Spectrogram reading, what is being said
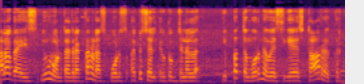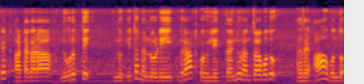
ಹಲೋ ಗೈಸ್ ನೀವು ನೋಡ್ತಾ ಇದ್ರೆ Kannada sports official YouTube channel ಇಪ್ಪತ್ತ ಮೂರನೇ ವಯಸ್ಸಿಗೆ ಸ್ಟಾರ್ ಕ್ರಿಕೆಟ್ ಆಟಗಾರ ನಿವೃತ್ತಿ. ಇನ್ನು ಇದನ್ನು ನೋಡಿ ವಿರಾಟ್ ಕೊಹ್ಲಿ ಕಣ್ಣೂರು ಅಂತ ಹೇಳ್ಬೋದು ಆದರೆ ಆ ಒಂದು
